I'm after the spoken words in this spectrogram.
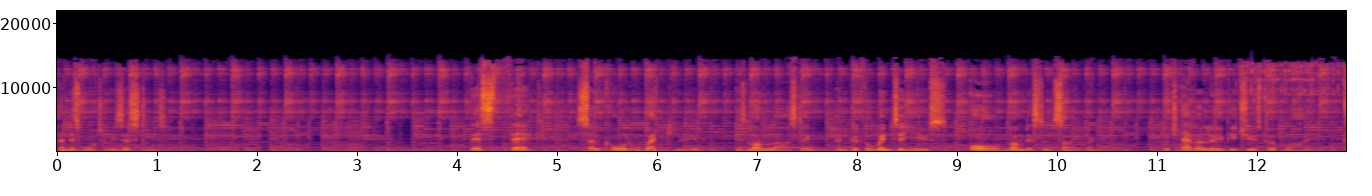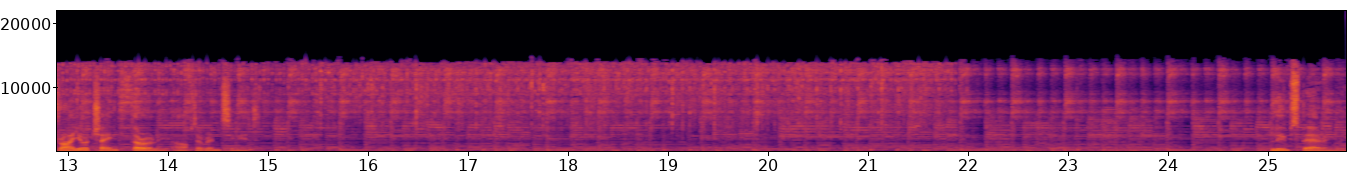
and is water resistant. This thick, so-called wet lube is long-lasting and good for winter use or long-distance cycling. Whichever lube you choose to apply, dry your chain thoroughly after rinsing it. Lube sparingly,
